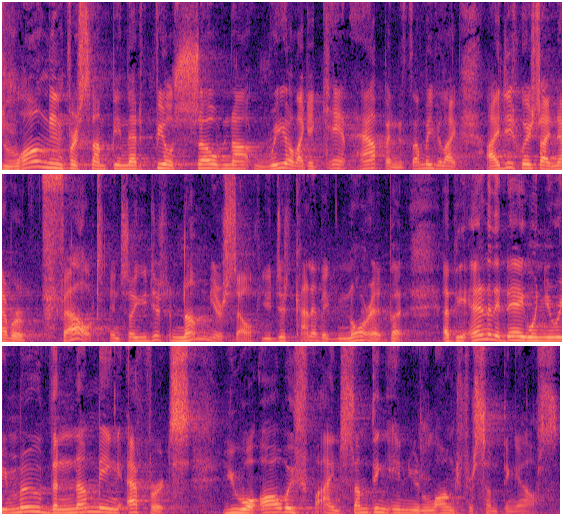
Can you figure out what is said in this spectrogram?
longing for something that feels so not real, like it can't happen. And some of you are like, I just wish I never felt. And so you just numb yourself. You just kind of ignore it. But at the end of the day, when you remove the numbing efforts, you will always find something in you longs for something else.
